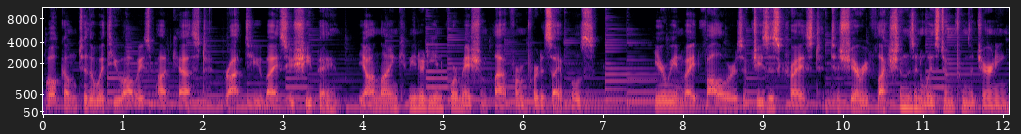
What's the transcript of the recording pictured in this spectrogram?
Welcome to the With You Always podcast, brought to you by Suscipe, the online community and formation platform for disciples. Here we invite followers of Jesus Christ to share reflections and wisdom from the journey.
